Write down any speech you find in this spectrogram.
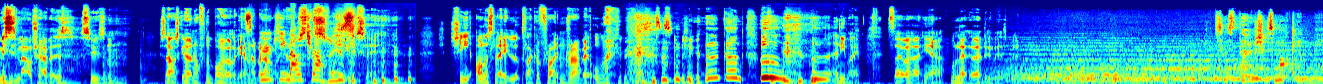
Mrs. Maltravers, Susan, starts going off the boil again about Spooky the ghosts Maltravers. she's seen. She honestly looks like a frightened rabbit all the way through. oh God! Ooh, ooh. Anyway, so uh, yeah, we'll let her do this bit. It's as though she's mocking me.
